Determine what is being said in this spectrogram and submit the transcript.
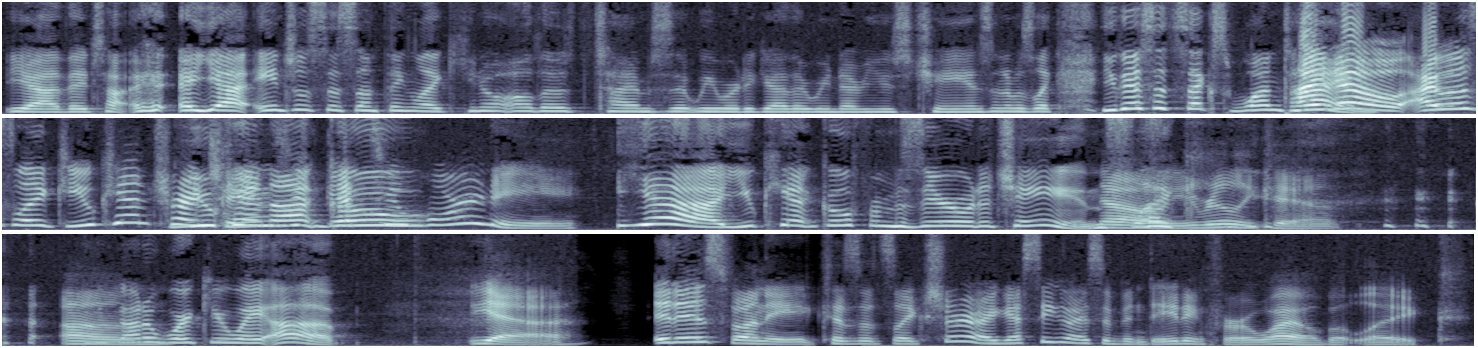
Yeah, they talk. Yeah, Angel says something like, "You know, all those times that we were together, we never used chains," and I was like, "You guys had sex one time." I know. I was like, "You can't try You chains. cannot you get go- too horny." Yeah, you can't go from zero to chains. No, like, you really can't. You Um, got to work your way up. Yeah, It is funny because it's like, sure, I guess you guys have been dating for a while, but like,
